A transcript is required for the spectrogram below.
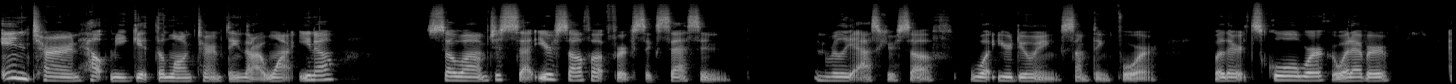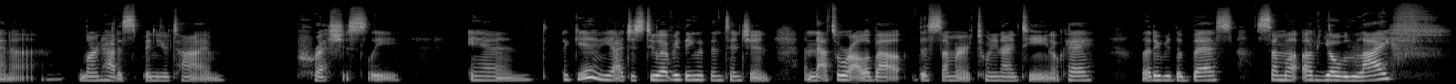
in turn help me get the long term thing that I want, you know? So um just set yourself up for success and and really ask yourself what you're doing something for, whether it's school, work, or whatever, and uh, learn how to spend your time preciously. And again, yeah, just do everything with intention. And that's what we're all about this summer 2019, okay? Let it be the best summer of your life.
